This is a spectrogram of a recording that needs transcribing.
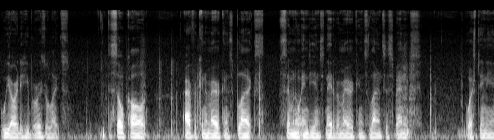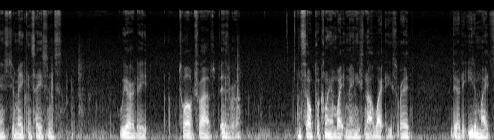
We are the Hebrew Israelites, the so called African Americans, blacks, Seminole Indians, Native Americans, Latin Hispanics, West Indians, Jamaicans, Haitians. We are the 12 tribes of Israel. And self proclaimed white man, he's not white, he's red. They're the Edomites,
